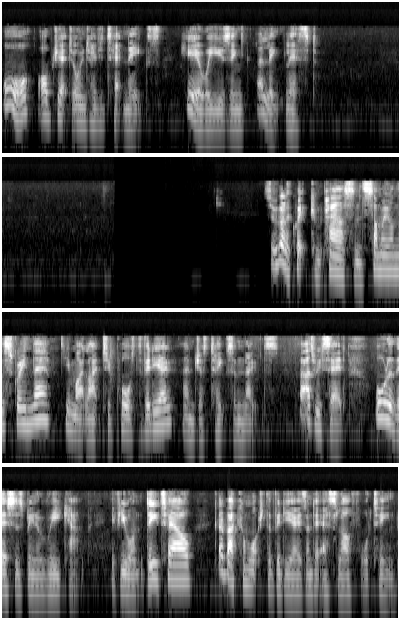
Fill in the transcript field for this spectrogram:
or object-oriented techniques. Here we're using a linked list. So we've got a quick comparison summary on the screen there. You might like to pause the video and just take some notes. But as we said, all of this has been a recap. If you want detail, go back and watch the videos under SLR 14.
